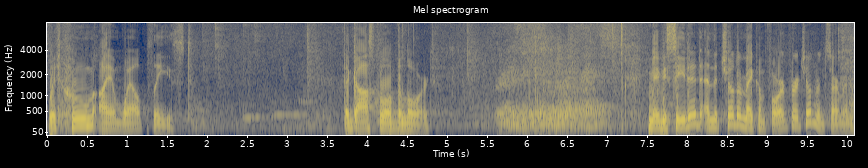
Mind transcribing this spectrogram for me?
with whom I am well pleased. The Gospel of the Lord. You may be seated, and the children may come forward for a children's sermon.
